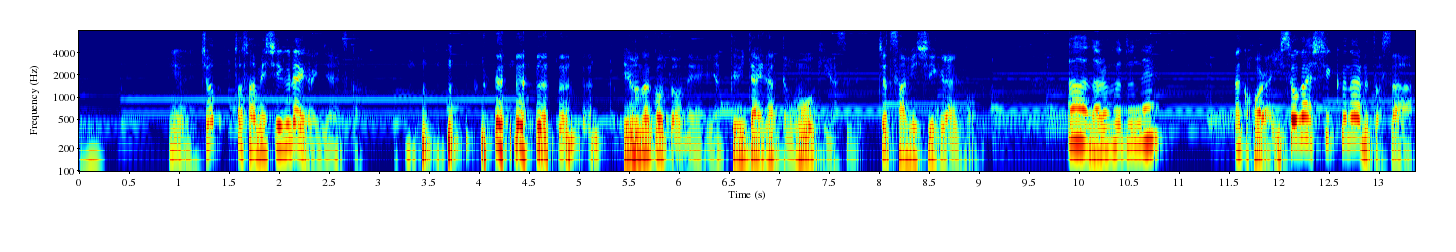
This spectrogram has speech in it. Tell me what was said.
うんいいよね。ちょっと寂しいぐらいがいいんじゃないですか。いろんなことをね、やってみたいなって思う気がする。ちょっと寂しいぐらいの方が。ああなるほどね。なんかほら、忙しくなるとさ、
